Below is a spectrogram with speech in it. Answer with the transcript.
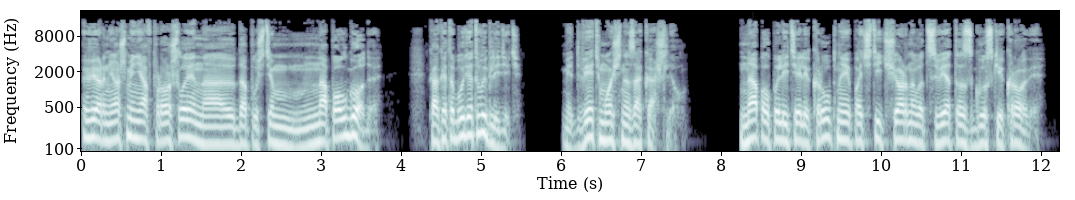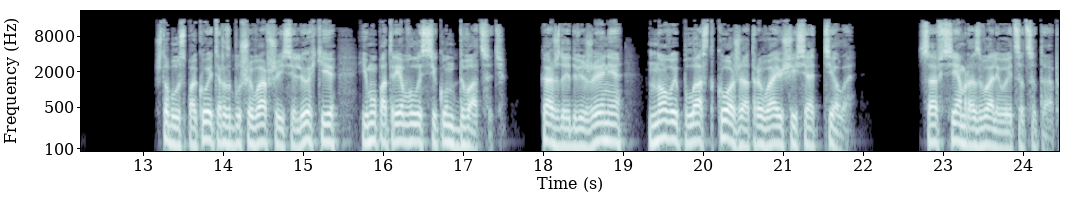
вернешь меня в прошлое на, допустим, на полгода. Как это будет выглядеть? Медведь мощно закашлял. На пол полетели крупные, почти черного цвета сгустки крови. Чтобы успокоить разбушевавшиеся легкие, ему потребовалось секунд двадцать. Каждое движение — новый пласт кожи, отрывающийся от тела. Совсем разваливается цитап.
